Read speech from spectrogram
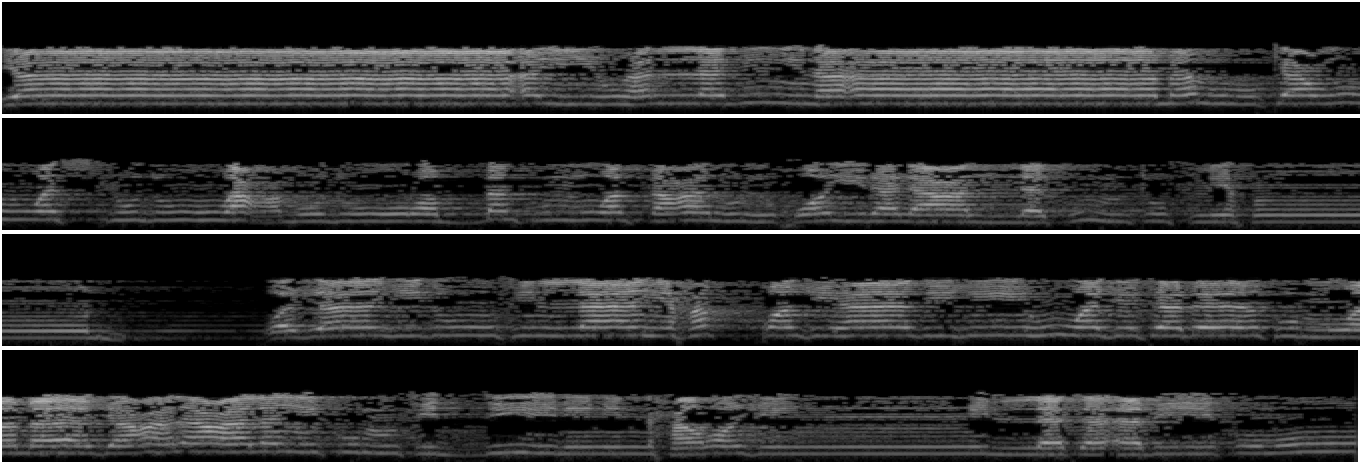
يا أيها الذين آمنوا كعوا واسجدوا واعبدوا ربكم وافعلوا الخير لعلكم تفلحون وجاهدوا في الله حق جهاده هو اجتباكم وما جعل عليكم في الدين من حرج ملة أبيكمون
